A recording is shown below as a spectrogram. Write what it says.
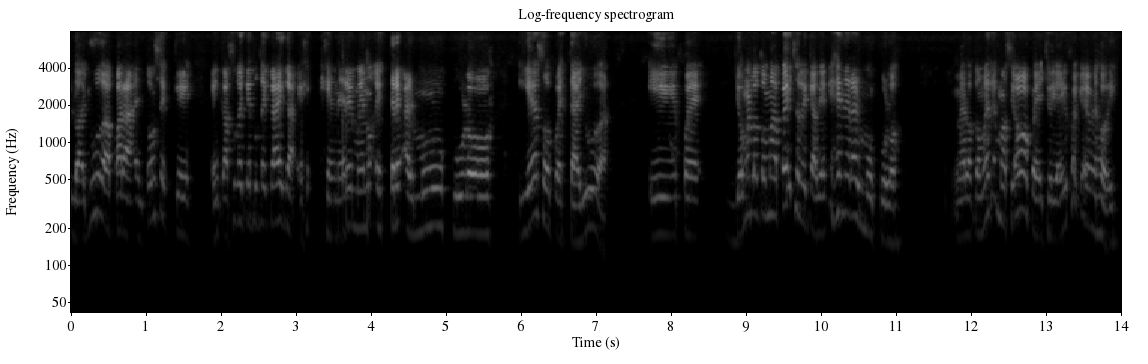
lo ayuda para entonces que en caso de que tú te caigas, eh, genere menos estrés al músculo y eso pues te ayuda. Y pues yo me lo tomé a pecho de que había que generar músculo. Me lo tomé demasiado a pecho y ahí fue que me jodí.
